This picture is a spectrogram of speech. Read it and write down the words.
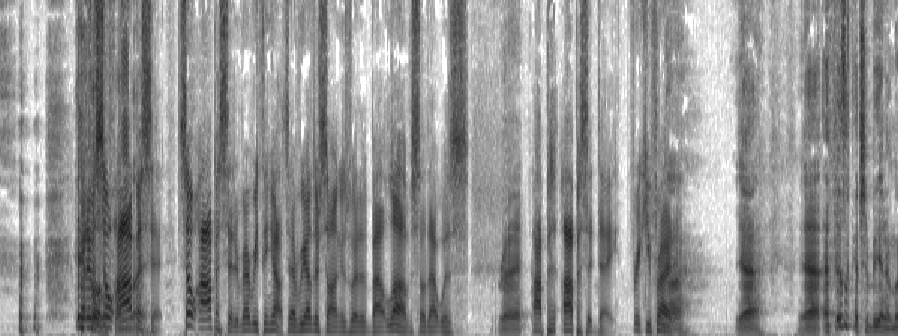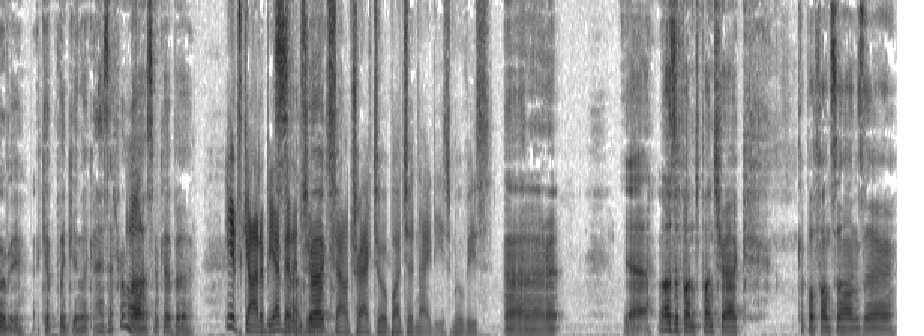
but it was so fun way. opposite, so opposite of everything else. Every other song is what about love. So that was Right. oppo- opposite day, Freaky Friday. Uh, yeah. Yeah. It feels like that should be in a movie. I kept thinking, like, ah, is that from Oh. uh, some kind of it's got to be. I bet it's a Soundtrack. soundtrack to a bunch of 90s movies. Uh, right. Yeah. Well, that was a fun, fun track. Couple fun songs there.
